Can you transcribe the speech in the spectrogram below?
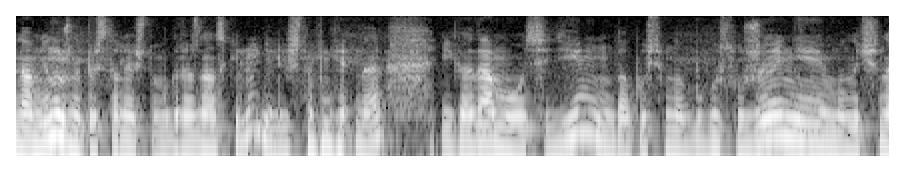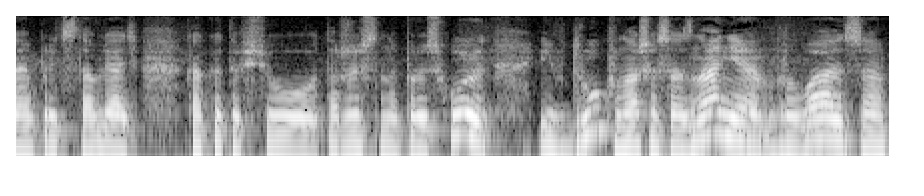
нам не нужно представлять, что мы гражданские люди, лично мне, да, и когда мы вот сидим, допустим, на богослужении, мы начинаем представлять, как это все торжественно происходит, и вдруг в наше сознание врываются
